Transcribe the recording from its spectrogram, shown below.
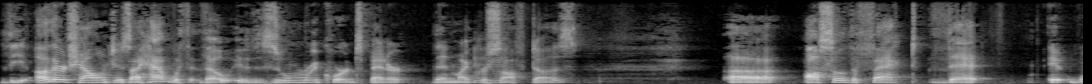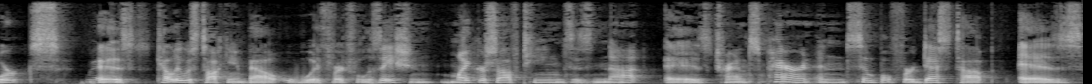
The other challenges I have with it, though, is Zoom records better than Microsoft mm-hmm. does. Uh, also, the fact that it works, as Kelly was talking about with virtualization, Microsoft Teams is not as transparent and simple for desktop as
